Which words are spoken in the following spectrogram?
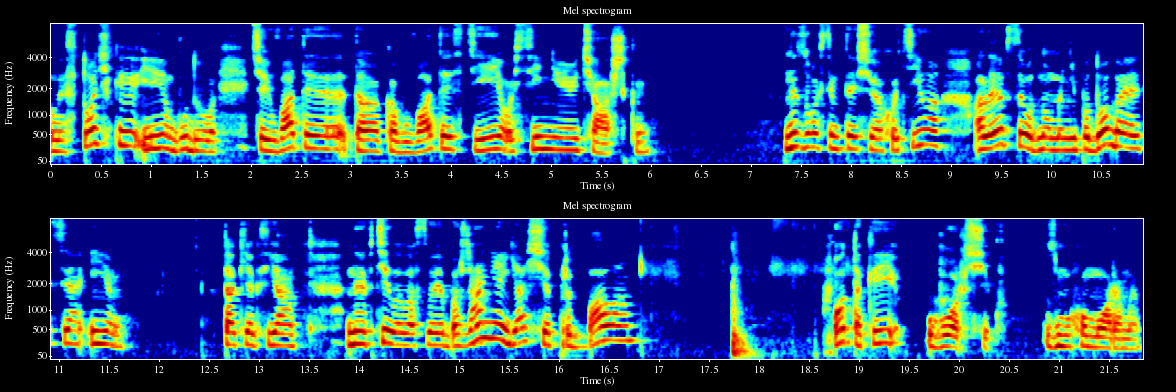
листочки, і буду чаювати та кавувати з цієї осінньої чашки. Не зовсім те, що я хотіла, але все одно мені подобається. І так як я не втілила своє бажання, я ще придбала от такий горщик з мухоморами.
